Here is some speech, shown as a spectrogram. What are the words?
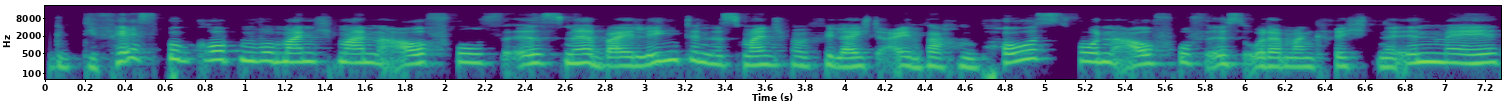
Es gibt die Facebook-Gruppen, wo manchmal ein Aufruf ist. Ne? Bei LinkedIn ist manchmal vielleicht einfach ein Post, wo ein Aufruf ist oder man kriegt eine In-Mail.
